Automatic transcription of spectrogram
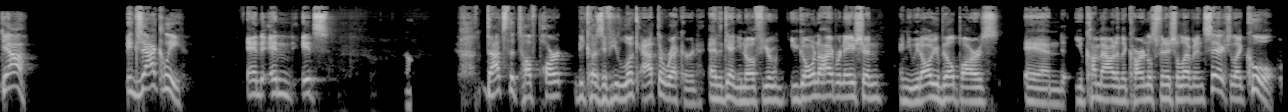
Yeah. Exactly. And and it's that's the tough part because if you look at the record, and again, you know, if you're you go into hibernation and you eat all your built bars and you come out and the Cardinals finish 11 and 6, you're like, cool.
